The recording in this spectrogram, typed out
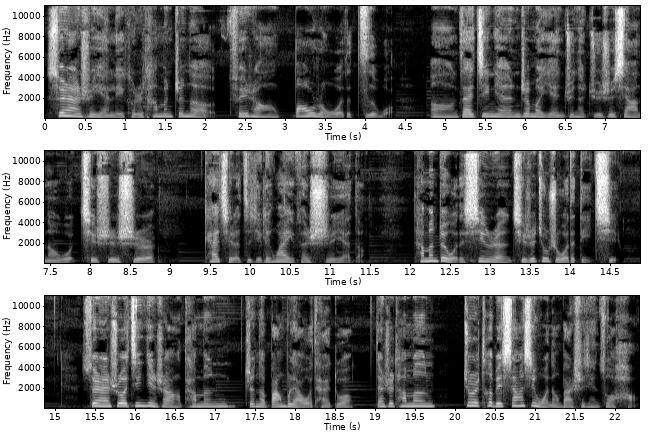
虽然是严厉，可是他们真的非常包容我的自我。嗯，在今年这么严峻的局势下呢，我其实是开启了自己另外一份事业的。他们对我的信任其实就是我的底气。虽然说经济上他们真的帮不了我太多，但是他们。就是特别相信我能把事情做好，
